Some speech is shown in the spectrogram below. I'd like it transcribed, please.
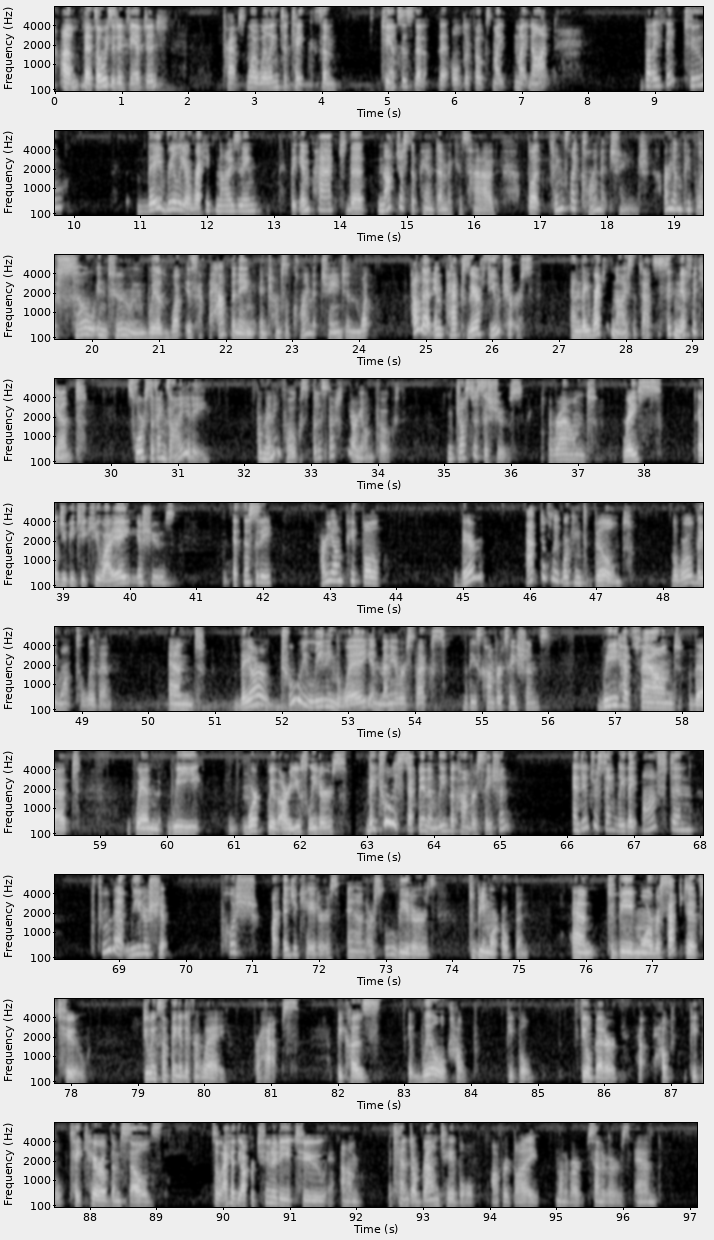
um, that's always an advantage. Perhaps more willing to take some chances that that older folks might might not. But I think too, they really are recognizing the impact that not just the pandemic has had, but things like climate change. Our young people are so in tune with what is happening in terms of climate change and what how that impacts their futures. And they recognize that that's a significant source of anxiety for many folks, but especially our young folks. Justice issues around race, LGBTQIA issues, ethnicity. Our young people, they're actively working to build the world they want to live in. And they are truly leading the way in many respects with these conversations. We have found that when we work with our youth leaders, they truly step in and lead the conversation. And interestingly, they often, through that leadership, push our educators and our school leaders to be more open and to be more receptive to doing something a different way, perhaps, because it will help people feel better, help people take care of themselves. So I had the opportunity to um, attend a roundtable offered by one of our senators, and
